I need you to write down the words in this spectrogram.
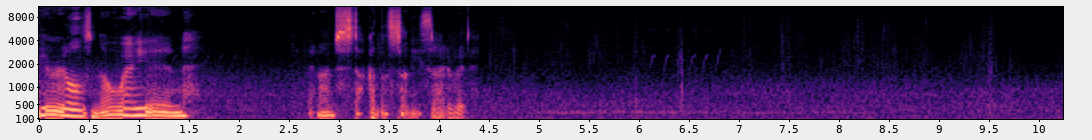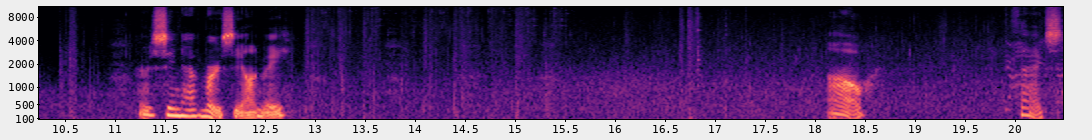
Imperials, no way in. And I'm stuck on the sunny side of it. Ursine, have mercy on me. Oh. Thanks.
